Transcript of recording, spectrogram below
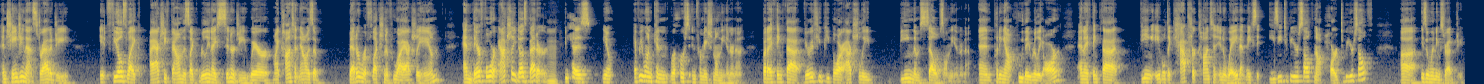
and changing that strategy, it feels like I actually found this like really nice synergy where my content now is a better reflection of who I actually am and therefore actually does better mm. because, you know, everyone can rehearse information on the internet. But I think that very few people are actually being themselves on the internet and putting out who they really are. And I think that being able to capture content in a way that makes it easy to be yourself, not hard to be yourself, uh, is a winning strategy.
